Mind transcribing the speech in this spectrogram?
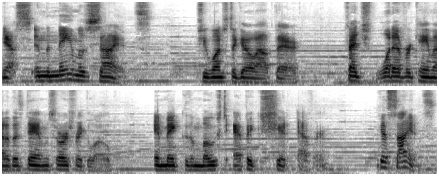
Yes, in the name of science. She wants to go out there, fetch whatever came out of this damn sorcery globe, and make the most epic shit ever. Because science.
